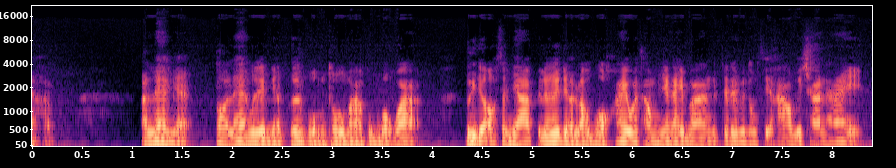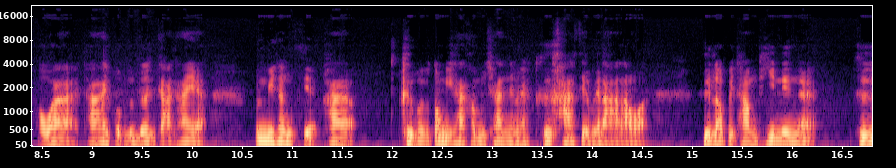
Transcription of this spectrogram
นะครับ อันแรกเนี่ยตอนแรกเลยเนี่ยเพื่อนผมโทรมาผมบอกว่าเฮ้ยเดี๋ยวเอาสัญญาไปเลยเดี๋ยวเราบอกให้ว่าทำยังไงบ้าง จะได้ไม่ต้องเสียค่าคอมมิชชั่นให้ เพราะว่าถ้าให้ผมดำเนินการให้อะมันมีทั้งเสียค่า คือมันต้องมีค่าคอมมิชชั่นใช่ไหมคือค่าเสียเวลาเราอะ คือเราไปทำทีนึงอะคือ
